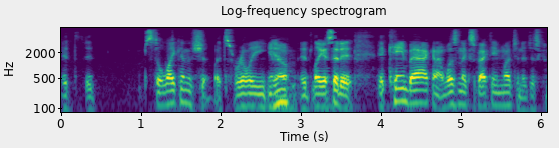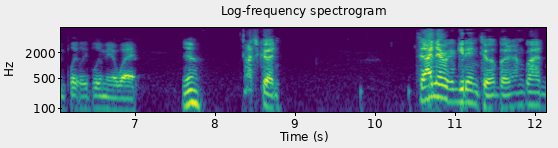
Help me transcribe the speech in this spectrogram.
it it still liking the show. It's really, you Yeah. know, it like I said, it it came back and I wasn't expecting much, and it just completely blew me away. Yeah. That's good. So I never could get into it, but I'm glad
